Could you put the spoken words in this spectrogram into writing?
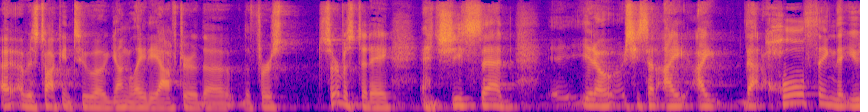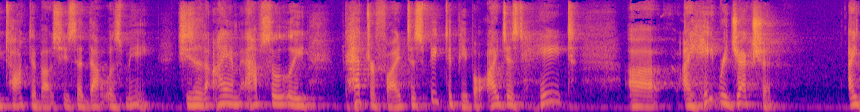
I, I was talking to a young lady after the, the first service today, and she said, you know, she said, I, I, that whole thing that you talked about, she said, that was me. She said, I am absolutely petrified to speak to people. I just hate, uh, I hate rejection. I,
